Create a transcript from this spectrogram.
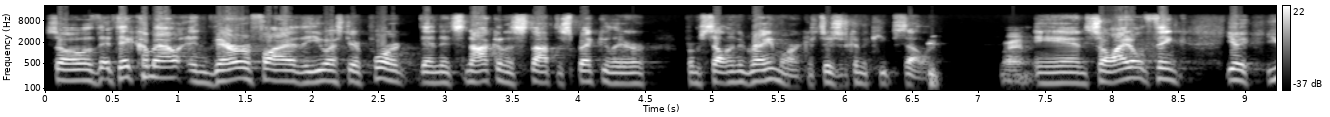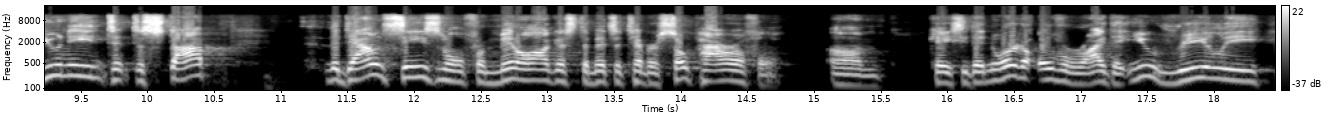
So if they come out and verify the USDA report, then it's not going to stop the speculator from selling the grain markets. They're just going to keep selling. Right. And so I don't think you know, you need to, to stop the down seasonal from mid August to mid September. So powerful. Um, Casey, that in order to override that, you really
